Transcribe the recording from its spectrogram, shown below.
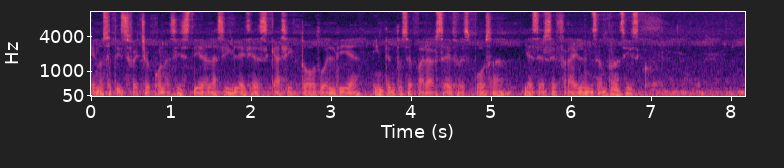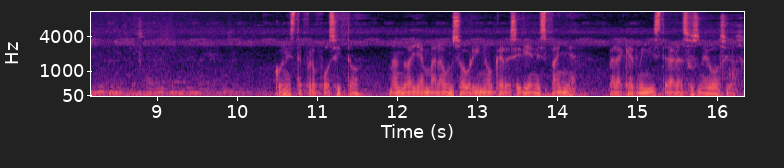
que no satisfecho con asistir a las iglesias casi todo el día, intentó separarse de su esposa y hacerse fraile en San Francisco. Con este propósito, mandó a llamar a un sobrino que residía en España para que administrara sus negocios.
